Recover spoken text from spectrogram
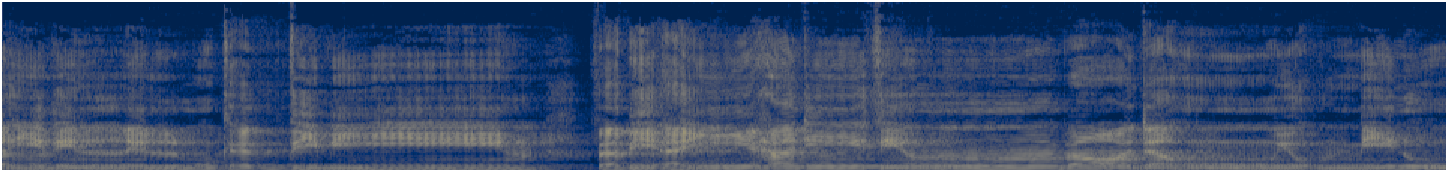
يومئذ للمكذبين فبأي حديث بعده يؤمنون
